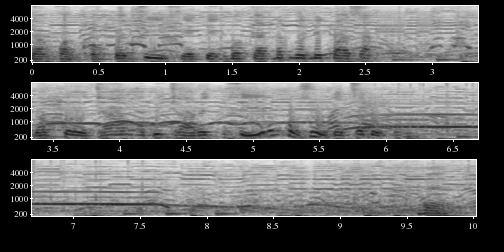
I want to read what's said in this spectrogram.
ทางฝั่งของเป๊ปซี่เสียเก่งเมืองกันน้ำเงินในปาสักดอกเตช้างอภิชาฤทธิ์ศรีโอ้สู้กันสนุกนะแหม่อะ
